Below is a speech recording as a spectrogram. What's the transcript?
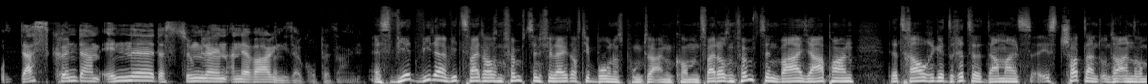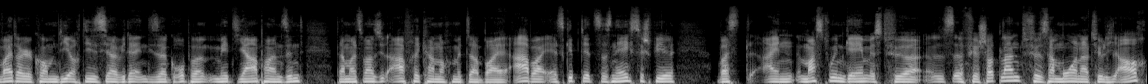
Und das könnte am Ende das Zünglein an der Waage in dieser Gruppe sein. Es wird wieder wie 2015 vielleicht auf die Bonuspunkte ankommen. 2015 war Japan der traurige Dritte. Damals ist Schottland unter anderem weitergekommen, die auch dieses Jahr wieder in dieser Gruppe mit Japan sind. Damals war Südafrika noch mit dabei. Aber es gibt jetzt das nächste Spiel was ein Must-Win-Game ist für, äh, für Schottland, für Samoa natürlich auch.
